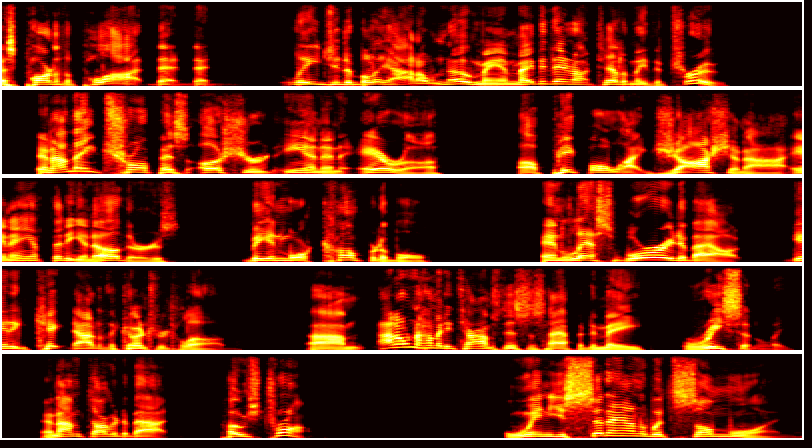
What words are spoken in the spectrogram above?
as part of the plot that that leads you to believe. I don't know, man. Maybe they're not telling me the truth. And I think Trump has ushered in an era of people like Josh and I and Anthony and others being more comfortable and less worried about getting kicked out of the country club. Um, I don't know how many times this has happened to me recently, and I'm talking about post Trump. When you sit down with someone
